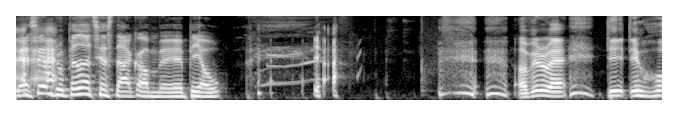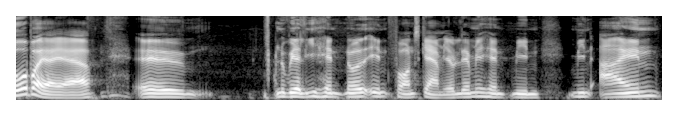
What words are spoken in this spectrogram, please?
lad os se, om du er bedre til at snakke om øh, BO. Og ved du hvad, det, det håber jeg, jeg er. Øh, nu vil jeg lige hente noget ind foran skærmen. Jeg vil nemlig hente min, min egen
